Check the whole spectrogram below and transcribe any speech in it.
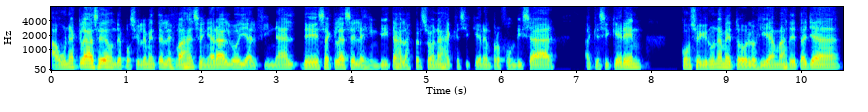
a una clase donde posiblemente les vas a enseñar algo y al final de esa clase les invitas a las personas a que si quieren profundizar, a que si quieren conseguir una metodología más detallada,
